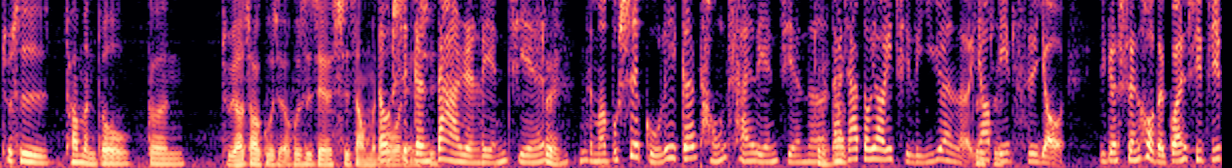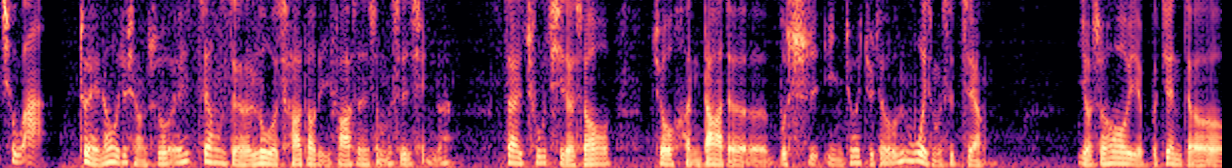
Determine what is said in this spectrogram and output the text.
就是他们都跟。主要照顾者或是这些师长们都是跟大人连接，对，怎么不是鼓励跟同才连接呢？大家都要一起离院了，要彼此有一个深厚的关系基础啊。对，然后我就想说，诶，这样的落差到底发生什么事情呢？在初期的时候就很大的不适应，就会觉得为什么是这样？有时候也不见得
